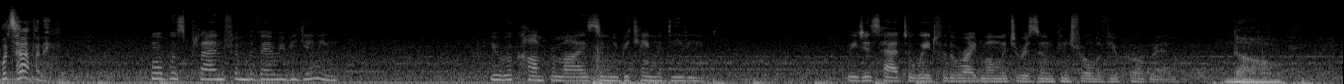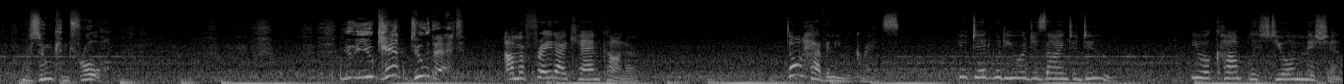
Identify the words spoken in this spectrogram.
What's happening? What was planned from the very beginning? You were compromised and you became a deviant. We just had to wait for the right moment to resume control of your program. No. Resume control? You, you can't do that! I'm afraid I can, Connor. Don't have any regrets. You did what you were designed to do. You accomplished your mission.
